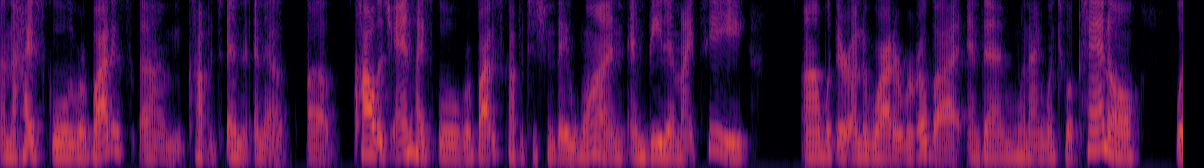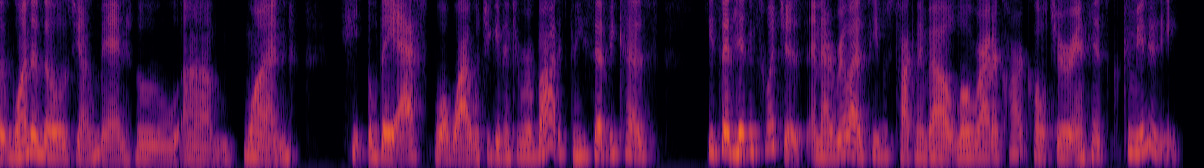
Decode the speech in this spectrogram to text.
in the high school robotics um competition and, and a, a, college and high school robotics competition they won and beat MIT um, with their underwater robot. And then when I went to a panel with one of those young men who um, won he, they asked well why would you get into robotics? And he said because he said hidden switches. And I realized he was talking about lowrider car culture in his community.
